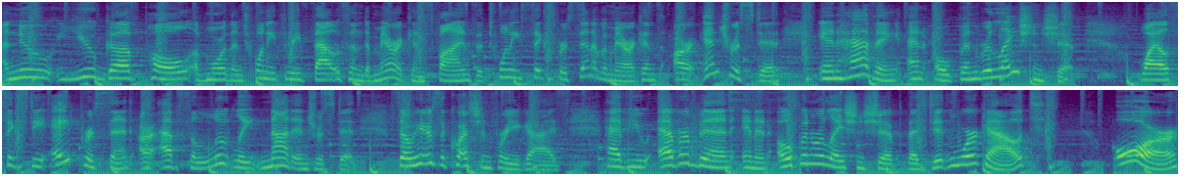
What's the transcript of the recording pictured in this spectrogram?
A new YouGov poll of more than 23,000 Americans finds that 26% of Americans are interested in having an open relationship while 68% are absolutely not interested. So here's the question for you guys Have you ever been in an open relationship that didn't work out? Or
